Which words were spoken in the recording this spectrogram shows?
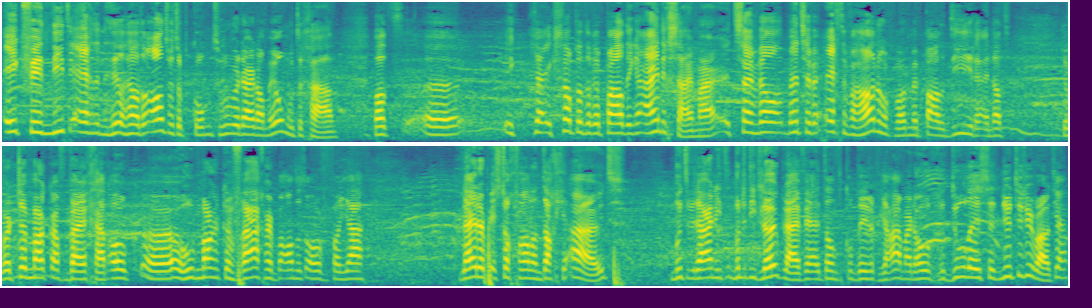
ik vind, niet echt een heel helder antwoord op komt hoe we daar dan mee om moeten gaan. Want uh, ik, ja, ik snap dat er bepaalde dingen eindig zijn. Maar het zijn wel, mensen hebben echt een verhouding opgebouwd met bepaalde dieren. En dat, er wordt te makkelijk voorbij gegaan. Ook uh, hoe makkelijk een vraag werd beantwoord over van ja, Blijdorp is toch vooral een dagje uit. moeten we daar niet, moet het niet leuk blijven? En dan komt deze ja, maar de hogere doel is het natuurbouw. Ja,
